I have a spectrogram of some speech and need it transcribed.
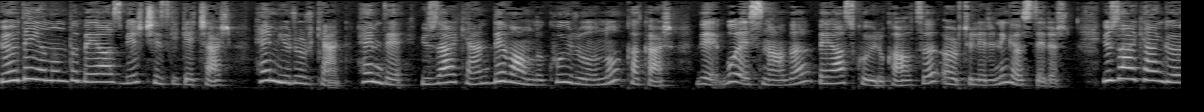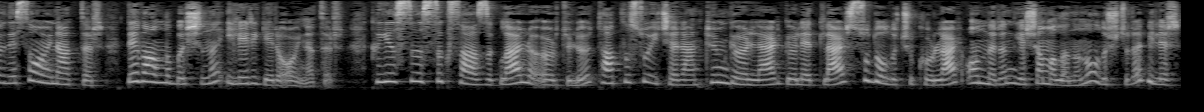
Gövde yanında beyaz bir çizgi geçer. Hem yürürken hem de yüzerken devamlı kuyruğunu kakar ve bu esnada beyaz kuyruk altı örtülerini gösterir. Yüzerken gövdesi oynaktır. Devamlı başını ileri geri oynatır. Kıyısı sık sazlıklarla örtülü, tatlı su içeren tüm göller, göletler, su dolu çukurlar onların yaşam alanını oluşturabilir.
